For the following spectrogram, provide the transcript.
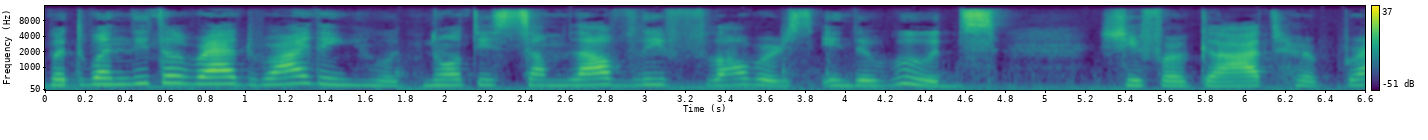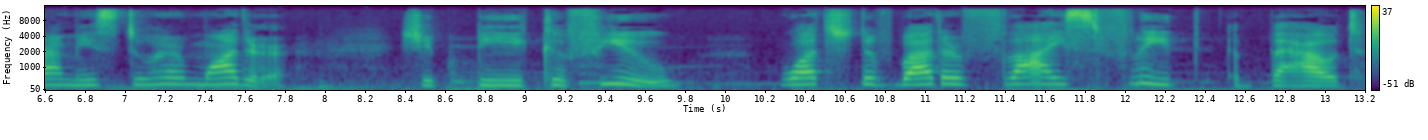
But when Little Red Riding Hood noticed some lovely flowers in the woods, she forgot her promise to her mother. She picked a few, watched the butterflies flit about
